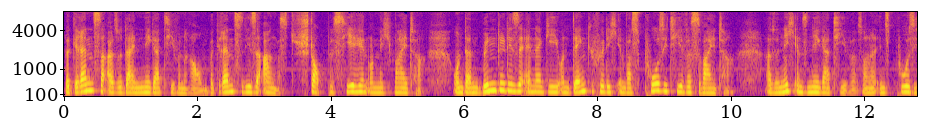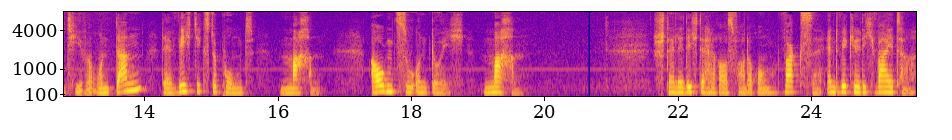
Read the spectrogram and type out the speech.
Begrenze also deinen negativen Raum, begrenze diese Angst, stopp bis hierhin und nicht weiter. Und dann bündel diese Energie und denke für dich in was Positives weiter. Also nicht ins Negative, sondern ins Positive. Und dann der wichtigste Punkt, machen. Augen zu und durch, machen. Stelle dich der Herausforderung, wachse, entwickel dich weiter.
